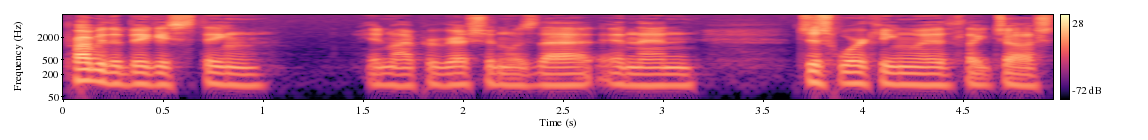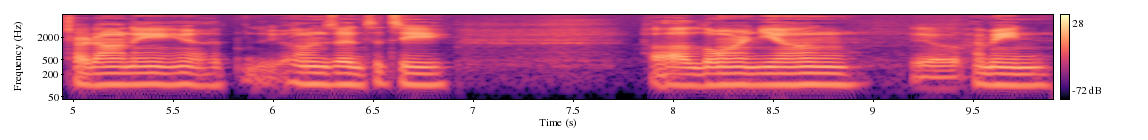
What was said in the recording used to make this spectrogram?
probably the biggest thing in my progression was that and then just working with like Josh Tardani, uh, owns entity, uh, Lauren Young. Yeah. I mean,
